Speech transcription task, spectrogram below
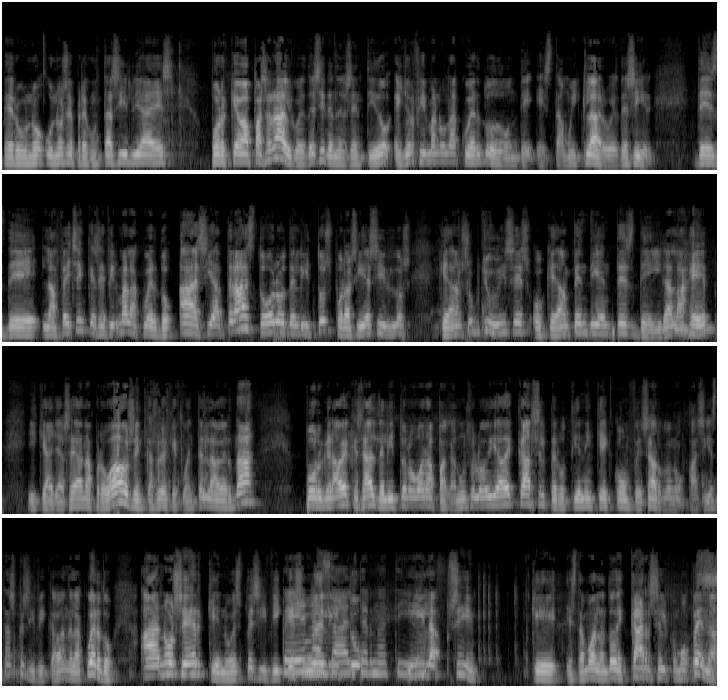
pero uno, uno se pregunta, Silvia, es ¿por qué va a pasar algo? Es decir, en el sentido, ellos firman un acuerdo donde está muy claro, es decir, desde la fecha en que se firma el acuerdo hacia atrás, todos los delitos, por así decirlos, quedan subyúdices o quedan pendientes de ir a la JEP y que allá sean aprobados en caso de que cuenten la verdad. Por grave que sea el delito, no van a pagar un solo día de cárcel, pero tienen que confesarlo. No, así está especificado en el acuerdo. A no ser que no especifique su delito. Y la, sí, que estamos hablando de cárcel como pena.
